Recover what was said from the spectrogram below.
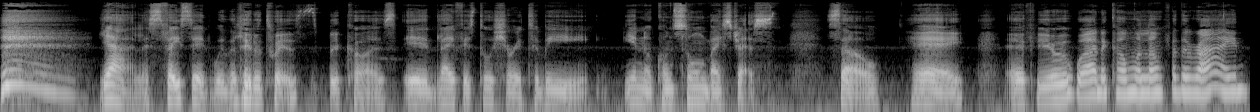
yeah, let's face it with a little twist because it life is too short to be, you know, consumed by stress. So, hey, if you want to come along for the ride,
